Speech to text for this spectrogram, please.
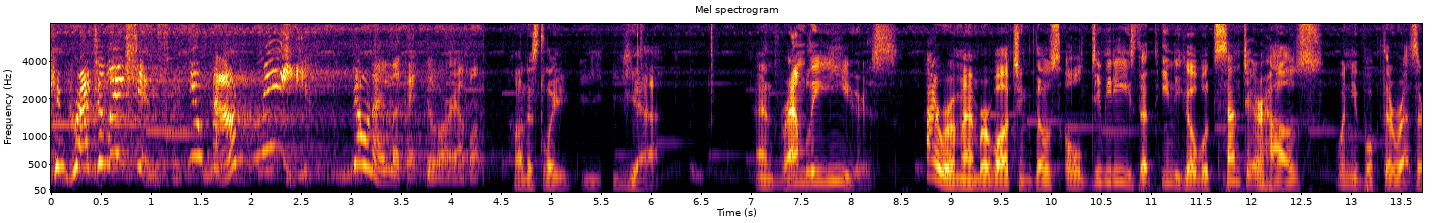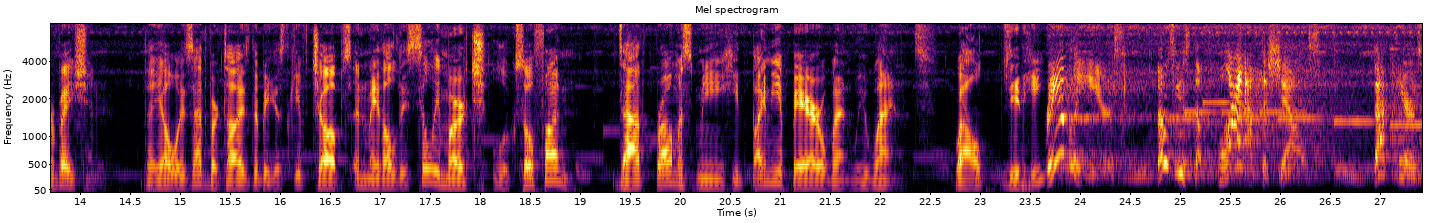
Congratulations! You found me! Don't I look adorable? Honestly, yeah. And Rambley Ears. I remember watching those old DVDs that Indigo would send to your house when you booked a reservation. They always advertised the biggest gift shops and made all this silly merch look so fun. Dad promised me he'd buy me a pair when we went. Well, did he? Rambley ears! Those used to fly off the shelves. That pair's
